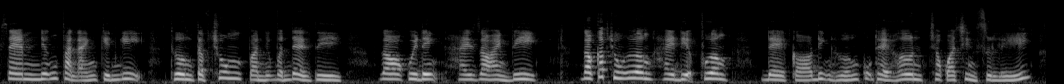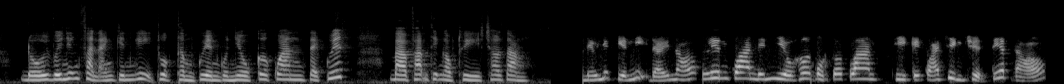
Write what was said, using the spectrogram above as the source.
xem những phản ánh kiến nghị thường tập trung vào những vấn đề gì, do quy định hay do hành vi, do cấp trung ương hay địa phương để có định hướng cụ thể hơn cho quá trình xử lý. Đối với những phản ánh kiến nghị thuộc thẩm quyền của nhiều cơ quan giải quyết, bà Phạm Thị Ngọc Thùy cho rằng nếu như kiến nghị đấy nó liên quan đến nhiều hơn một cơ quan thì cái quá trình chuyển tiếp đó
